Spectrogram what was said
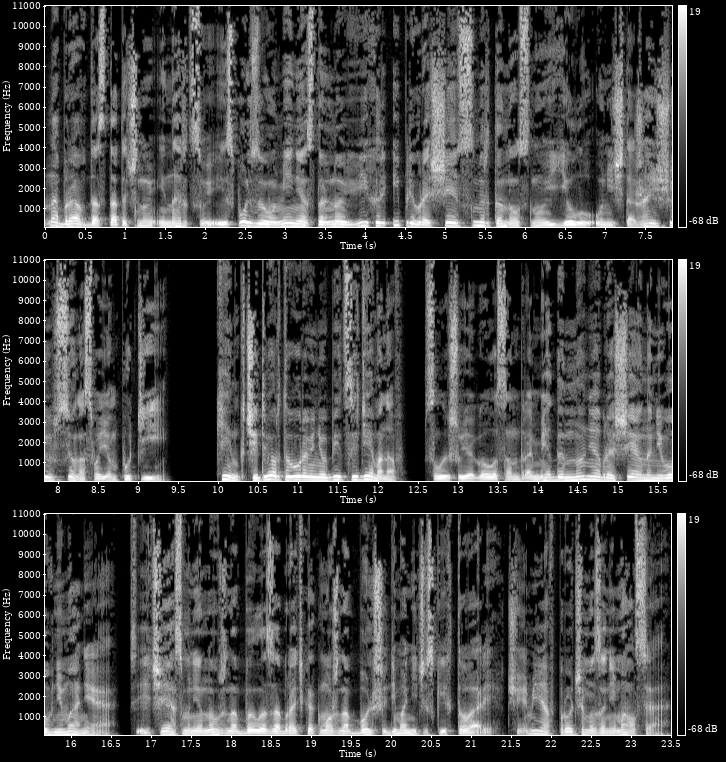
Набрав достаточную инерцию, использую умение «Стальной вихрь» и превращаюсь в смертоносную елу, уничтожающую все на своем пути. «Кинг, четвертый уровень убийцы демонов!» Слышу я голос Андромеды, но не обращаю на него внимания. Сейчас мне нужно было забрать как можно больше демонических тварей, чем я, впрочем, и занимался.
